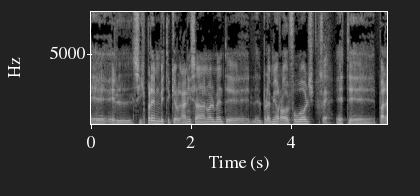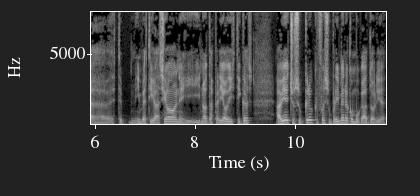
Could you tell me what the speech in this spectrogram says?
eh, el CISPREM, viste, que organiza anualmente el, premio Rodolfo Walsh este, para este, investigaciones y, notas periodísticas, había hecho su, creo que fue su primera convocatoria.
